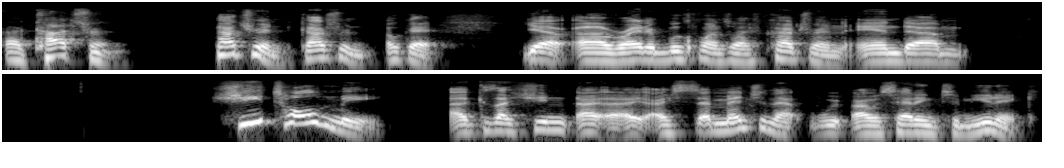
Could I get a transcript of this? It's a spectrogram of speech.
uh, Katrin. Katrin, Katrin. Okay, yeah, uh, Rainer Buchmann's wife, Katrin, and um, she told me because I she I, I, I mentioned that I was heading to Munich.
